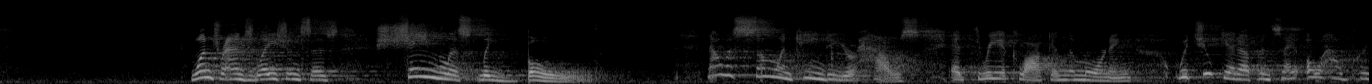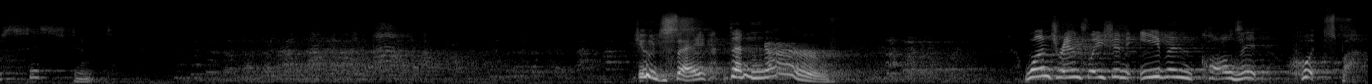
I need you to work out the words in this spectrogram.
One translation says, shamelessly bold. Now, if someone came to your house at three o'clock in the morning, would you get up and say, Oh, how persistent? You'd say, The nerve. One translation even calls it chutzpah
